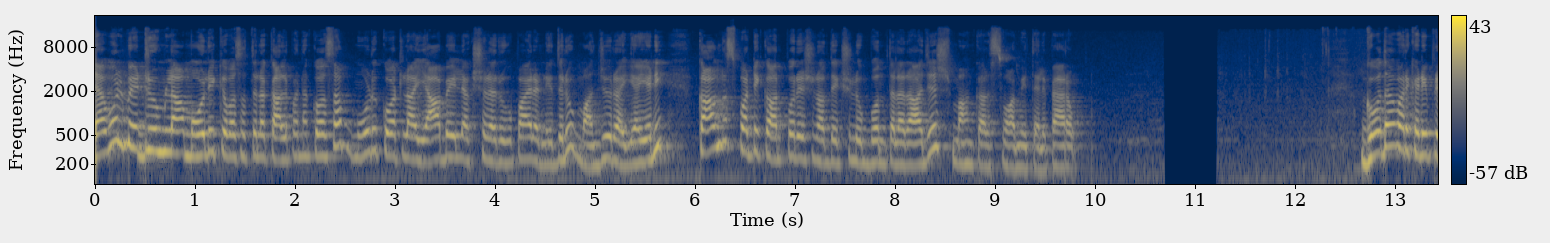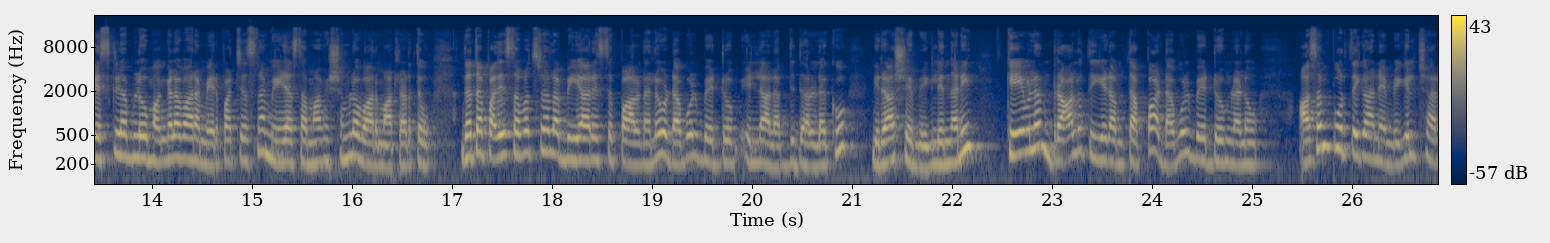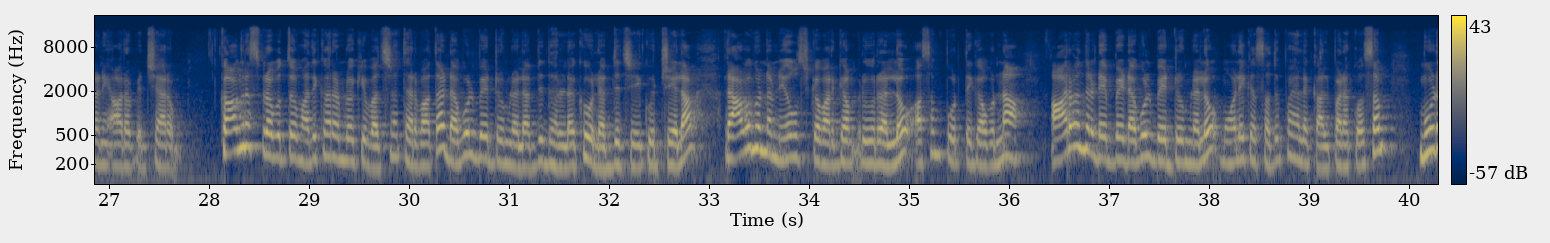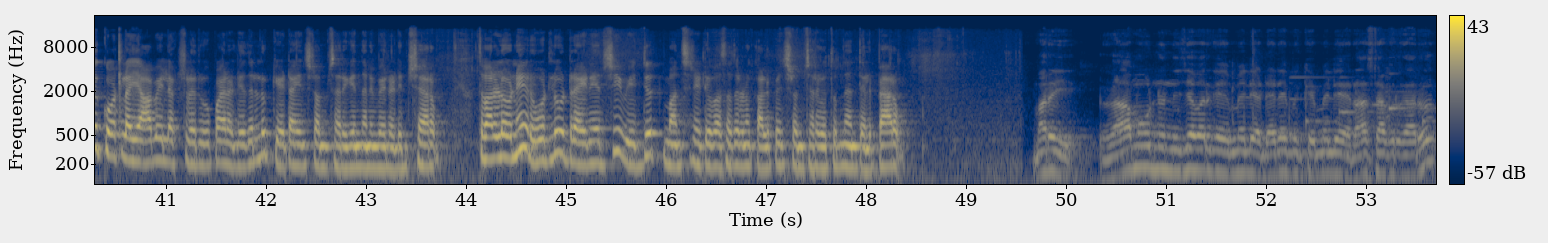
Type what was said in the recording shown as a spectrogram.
Double బెడ్రూమ్ల మౌలిక వసతుల కల్పన కోసం మూడు కోట్ల యాభై లక్షల రూపాయల నిధులు మంజూరయ్యాయని కాంగ్రెస్ పార్టీ కార్పొరేషన్ అధ్యక్షులు బొంతల రాజేష్ మహంకాల్ స్వామి తెలిపారు. గోదావరికడి ప్రెస్ క్లబ్లో మంగళవారం ఏర్పాటు చేసిన మీడియా సమావేశంలో వారు మాట్లాడుతూ గత పది సంవత్సరాల బీఆర్ఎస్ పాలనలో డబుల్ బెడ్రూమ్ ఇళ్ళ లబ్ధిదారులకు నిరాశ మిగిలిందని కేవలం డ్రాలు తీయడం తప్ప డబుల్ బెడ్రూమ్లను అసంపూర్తిగానే మిగిల్చారని ఆరోపించారు. కాంగ్రెస్ ప్రభుత్వం అధికారంలోకి వచ్చిన తర్వాత డబుల్ బెడ్రూమ్ల లబ్ధిదారులకు లబ్ధి చేకూర్చేలా రామగుండం నియోజకవర్గం రూరల్లో అసంపూర్తిగా ఉన్న ఆరు వందల డెబ్బై డబుల్ బెడ్రూమ్లలో మౌలిక సదుపాయాల కల్పన కోసం మూడు కోట్ల యాభై లక్షల రూపాయల నిధులను కేటాయించడం జరిగిందని వెల్లడించారు. త్వరలోనే రోడ్లు డ్రైనేజీ విద్యుత్ మంచినీటి వసతులను కల్పించడం జరుగుతుందని తెలిపారు. మరి రామూడిని నిజవర్గ MLA dynamic MLA Raj Thakur గారు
